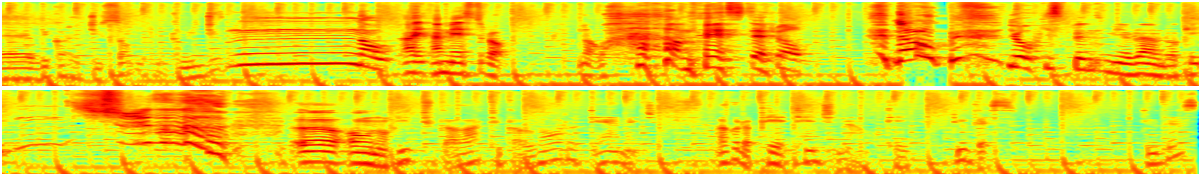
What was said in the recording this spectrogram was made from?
Uh, we gotta do something. Can we do? Mm, no, I, I messed it up. No, I messed it up. No, yo, he spins me around. Okay. Uh, oh no, he took a lot, took a lot of damage. I gotta pay attention now. Okay, do this. Do this,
